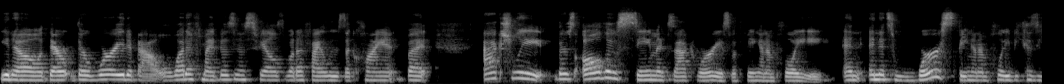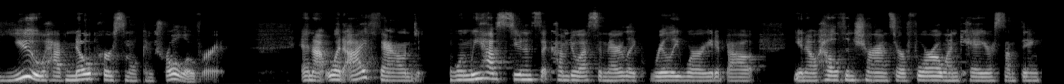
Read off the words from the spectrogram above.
you know they're they're worried about well, what if my business fails? What if I lose a client? But actually, there's all those same exact worries with being an employee, and and it's worse being an employee because you have no personal control over it. And what I found when we have students that come to us and they're like really worried about, you know, health insurance or 401k or something,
